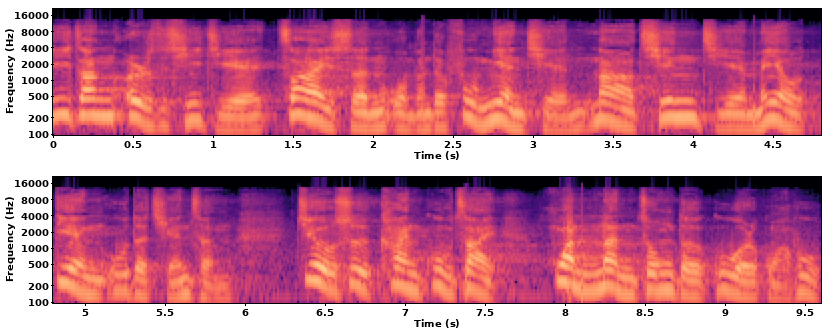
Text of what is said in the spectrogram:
第一章二十七节，在神我们的父面前，那清洁没有玷污的虔诚，就是看顾在患难中的孤儿寡妇，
